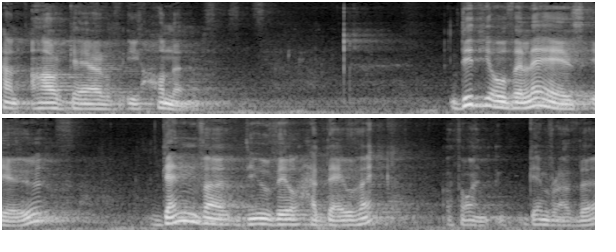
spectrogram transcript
han argerdd i honen. Dyddio ddeles yw genfa diwfil hadewddeg, a thoen genfra ddy,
